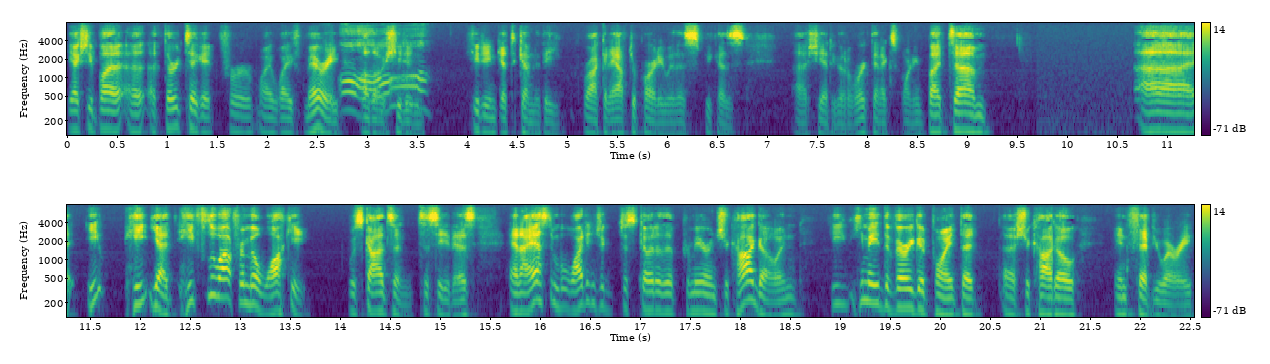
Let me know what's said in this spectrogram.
he actually bought a, a third ticket for my wife Mary, although she didn't she didn't get to come to the rocket after party with us because uh, she had to go to work the next morning. But um, uh, he, he, yeah, he flew out from Milwaukee, Wisconsin to see this. And I asked him, well, why didn't you just go to the premiere in Chicago? And he, he made the very good point that uh, Chicago in February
